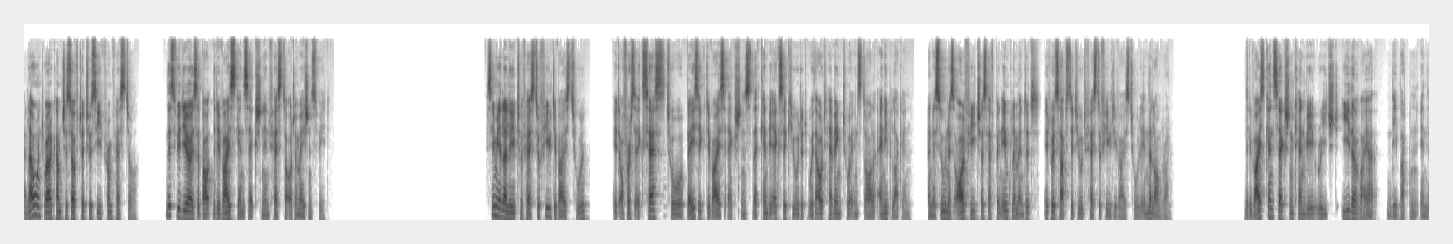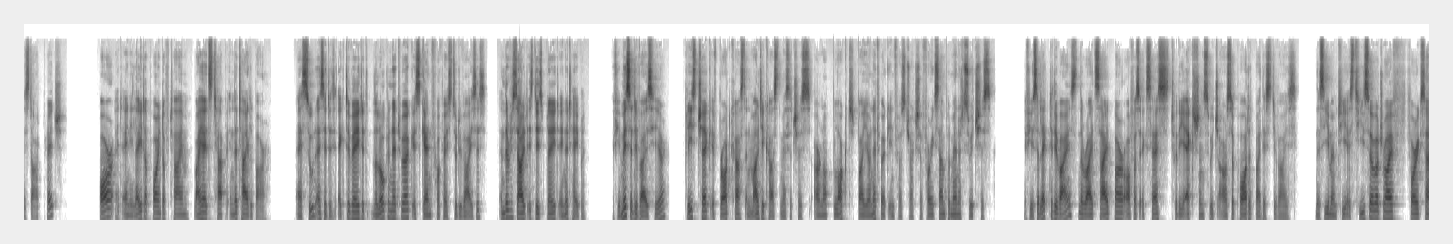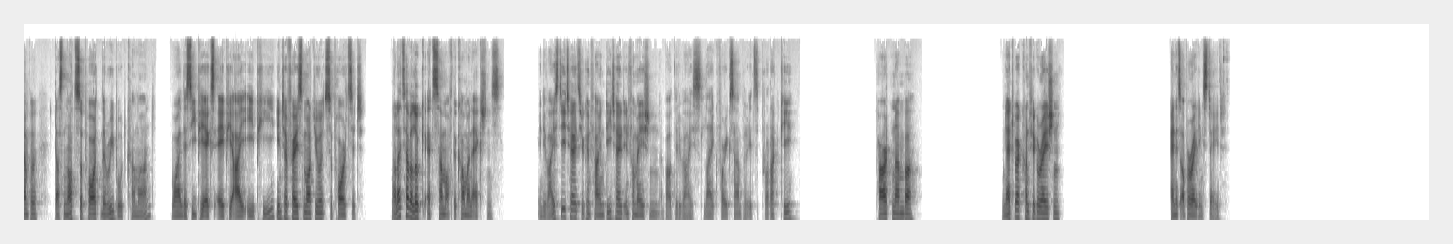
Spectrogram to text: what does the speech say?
Hello and welcome to software2see from Festo. This video is about the device scan section in Festo Automation Suite. Similarly to Festo Field Device tool, it offers access to basic device actions that can be executed without having to install any plugin. And as soon as all features have been implemented, it will substitute Festo Field Device tool in the long run. The device scan section can be reached either via the button in the start page or at any later point of time via its tab in the title bar. As soon as it is activated, the local network is scanned for Festo devices and the result is displayed in a table. If you miss a device here, please check if broadcast and multicast messages are not blocked by your network infrastructure, for example managed switches. If you select a device, the right sidebar offers access to the actions which are supported by this device. The CMMT ST servo drive, for example, does not support the reboot command, while the CPX API EP interface module supports it. Now let's have a look at some of the common actions. In device details you can find detailed information about the device, like for example its product key, part number, network configuration, and its operating state.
